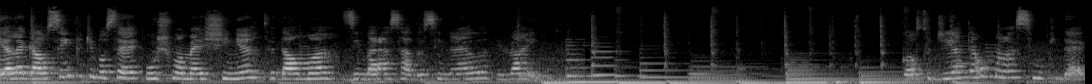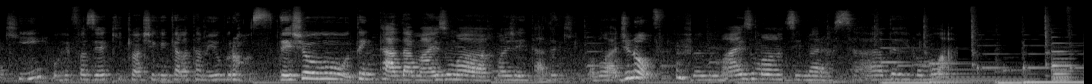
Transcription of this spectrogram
Aí é legal, sempre que você puxa uma mechinha, você dá uma desembaraçada assim nela e vai indo. Gosto de ir até o máximo que der aqui. Vou refazer aqui, que eu achei que ela tá meio grossa. Deixa eu tentar dar mais uma, uma ajeitada aqui. Vamos lá, de novo. Dando mais uma desembaraçada e vamos lá.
